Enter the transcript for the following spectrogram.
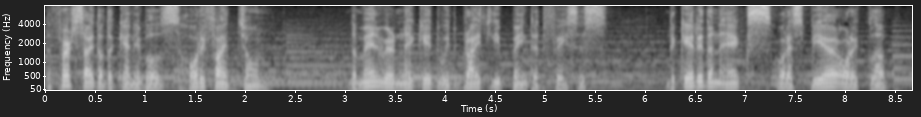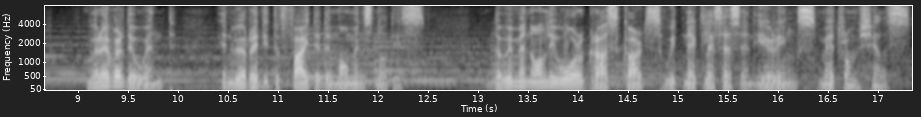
The first sight of the cannibals horrified John. The men were naked with brightly painted faces. They carried an axe or a spear or a club wherever they went and were ready to fight at a moment's notice. The women only wore grass skirts with necklaces and earrings made from shells.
